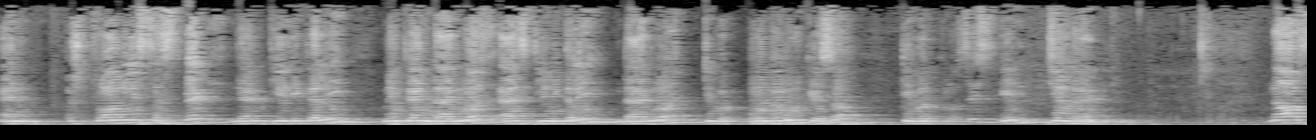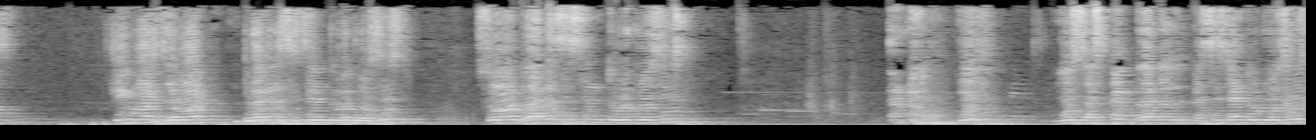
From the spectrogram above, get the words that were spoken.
and strongly suspect then clinically we can diagnose as clinically diagnosed probable case of tuberculosis in children. Now few words about drug resistant tuberculosis. So drug resistant tuberculosis, if you suspect drug resistant tuberculosis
